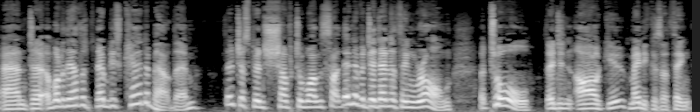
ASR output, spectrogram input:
And, uh, and what are the others? Nobody's cared about them. They've just been shoved to one side. They never did anything wrong at all. They didn't argue, mainly because I think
